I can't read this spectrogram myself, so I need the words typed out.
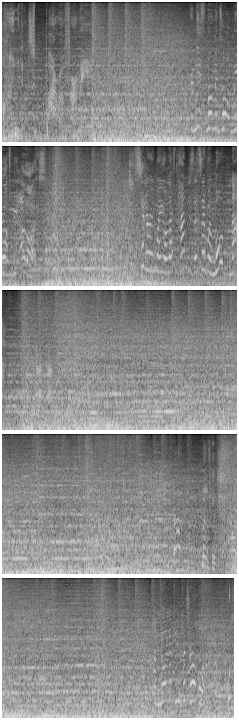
Find Sparrow for me. From this moment on, we are to be allies. Considering where your left hand is, I'd say we're more than that. Monkey. I'm not looking for trouble. What a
